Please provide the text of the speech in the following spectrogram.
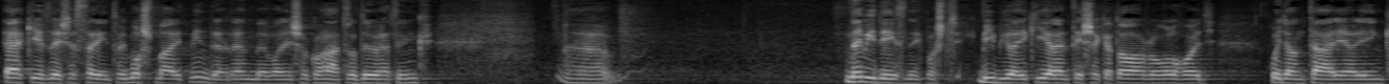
elképzelése szerint, hogy most már itt minden rendben van, és akkor hátra dőlhetünk. Nem idéznék most bibliai kijelentéseket arról, hogy hogyan tárja elénk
